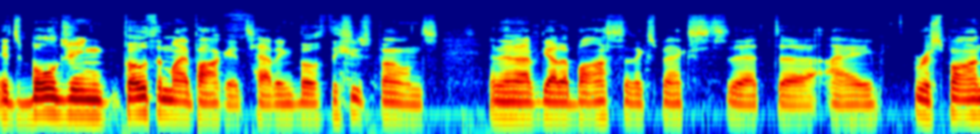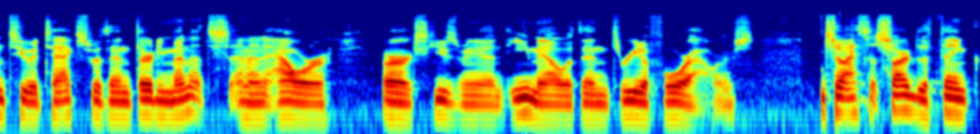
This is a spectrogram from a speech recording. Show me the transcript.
It's bulging both of my pockets having both these phones. And then I've got a boss that expects that uh, I respond to a text within 30 minutes and an hour, or excuse me, an email within three to four hours. So I started to think,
